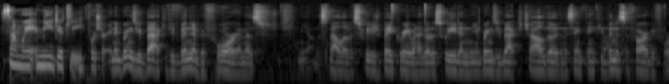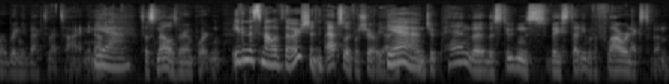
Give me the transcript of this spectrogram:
somewhere immediately. For sure, and it brings you back if you've been there before. And there's, you know, the smell of a Swedish bakery when I go to Sweden, it brings you back to childhood. And the same thing if you've been to safari before, it brings you back to that time. You know. Yeah. So smell is very important. Even the smell of the ocean. Absolutely, for sure. Yeah. In- Yeah. In, Japan, the, the students they study with a flower next to them,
